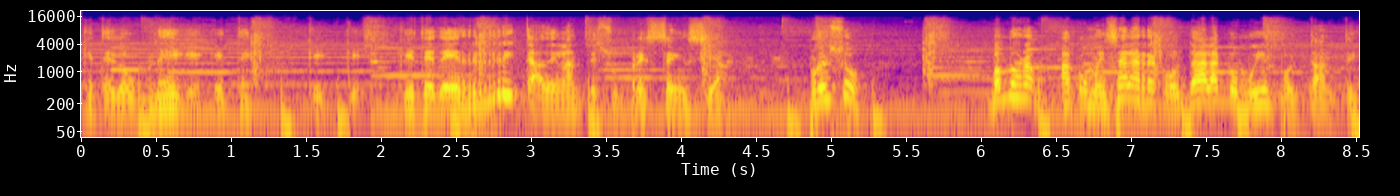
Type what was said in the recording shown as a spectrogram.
Que te doblegue, que te, que, que- que te derrita delante de su presencia. Por eso, vamos a, a comenzar a recordar algo muy importante.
